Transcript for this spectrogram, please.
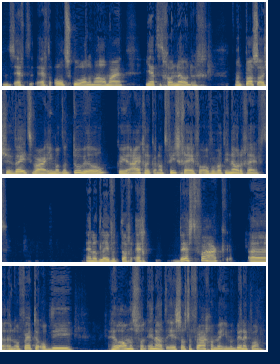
Het is echt, echt oldschool allemaal, maar je hebt het gewoon nodig. Want pas als je weet waar iemand naartoe wil, kun je eigenlijk een advies geven over wat hij nodig heeft. En dat levert toch echt best vaak uh, een offerte op die heel anders van inhoud is als de vraag waarmee iemand binnenkwam.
